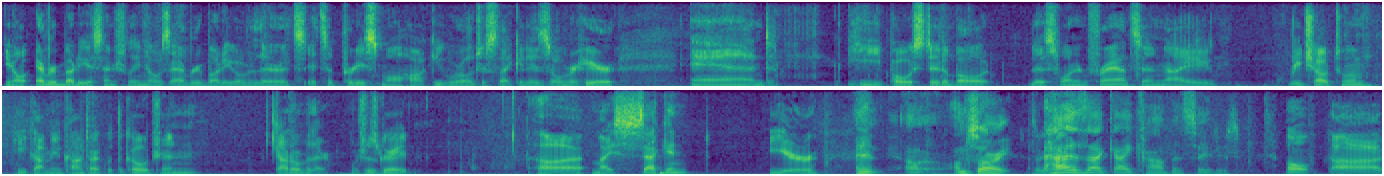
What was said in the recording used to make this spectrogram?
you know everybody essentially knows everybody over there. It's it's a pretty small hockey world just like it is over here. And he posted about this one in France and I reached out to him. He got me in contact with the coach and got over there, which was great. Uh, my second year, And uh, I'm sorry, how is that guy compensated? Oh, uh,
